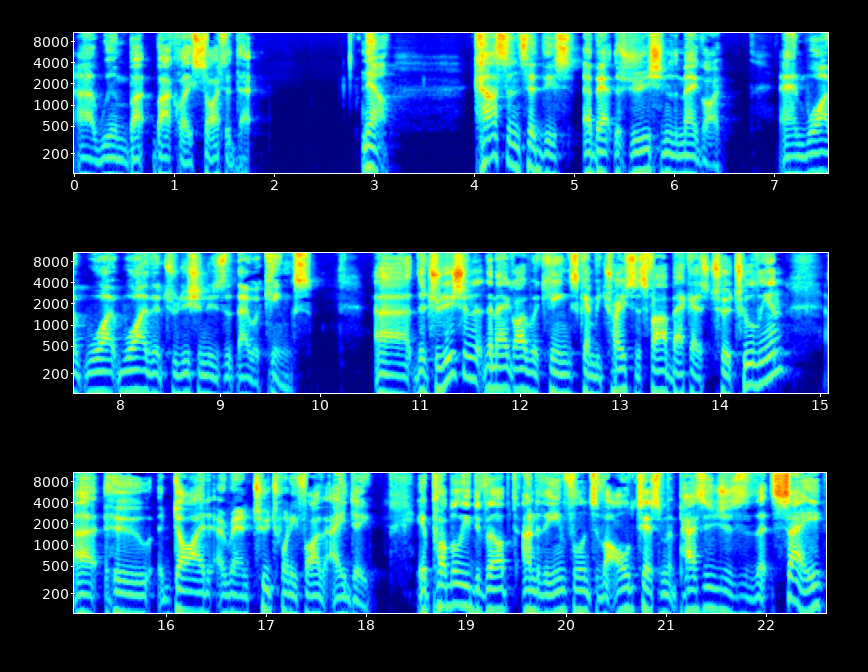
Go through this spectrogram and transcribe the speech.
Uh, William Barclay cited that. Now, Carson said this about the tradition of the Magi and why, why, why the tradition is that they were kings. Uh, the tradition that the Magi were kings can be traced as far back as Tertullian, uh, who died around 225 AD. It probably developed under the influence of Old Testament passages that say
